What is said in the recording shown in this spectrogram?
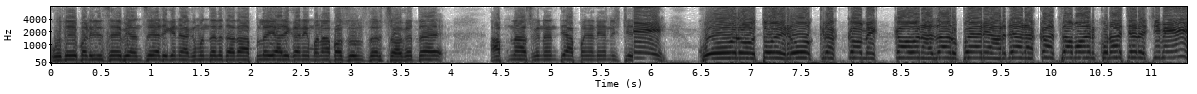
उदय पाटील साहेब यांचं या ठिकाणी आगमन झालं. दादा आपलं या ठिकाणी मनापासून सर स्वागत आहे. आपणास विनंती आपण या ठिकाणी कोण होतोय? रोख रक्कम एक्कावन्न हजार रुपये आणि अर्ध्या लाखाचा मान कुणाच्या रचिमी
